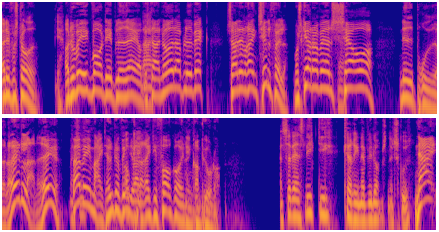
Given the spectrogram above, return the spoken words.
Er det forstået? Ja. Og du ved ikke, hvor det er blevet af, og hvis Nej. der er noget, der er blevet væk, så er det et rent tilfælde. Måske har der været en server nedbrud eller et eller andet, ikke? Hvad så- ved mig? Det er jo ikke, Okay. hvad der rigtig foregår i din computer. Altså lad os lige give Karina Willumsen et skud. Nej!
